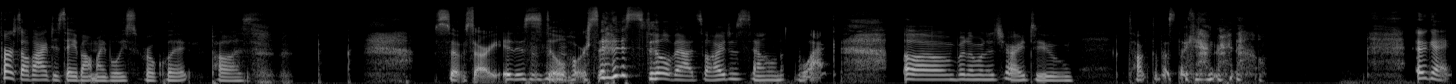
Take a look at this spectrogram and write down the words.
First off, I have to say about my voice real quick. Pause. so sorry. It is still hoarse. It is still bad. So I just sound whack. Um, but I'm going to try to talk the best I can right now. Okay,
